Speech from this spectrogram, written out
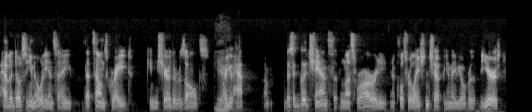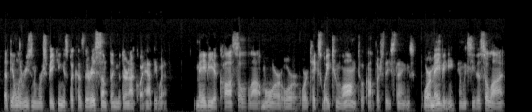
have a dose of humility and say, That sounds great. Can you share the results? Yeah. Are you happy? There's a good chance that unless we're already in a close relationship, you know, maybe over the years, that the only reason we're speaking is because there is something that they're not quite happy with. Maybe it costs a lot more or, or it takes way too long to accomplish these things. Or maybe, and we see this a lot,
